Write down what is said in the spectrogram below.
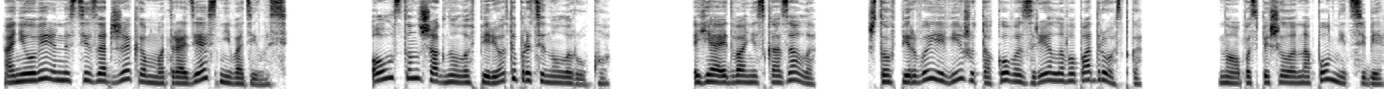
А неуверенности за Джеком отродясь не водилось. Олстон шагнула вперед и протянула руку. Я едва не сказала, что впервые вижу такого зрелого подростка, но поспешила напомнить себе,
